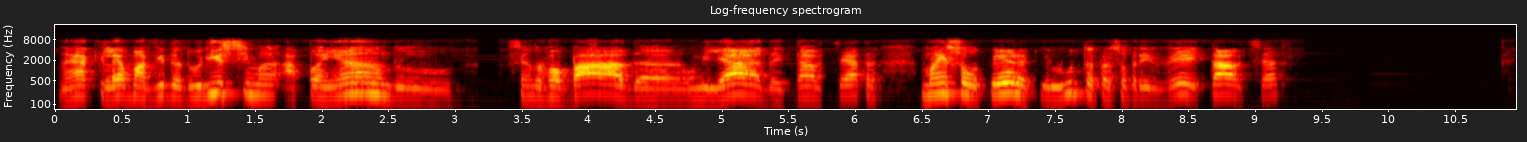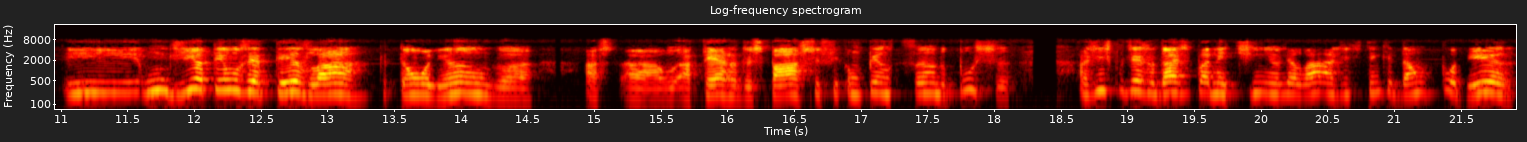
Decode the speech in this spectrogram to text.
né, que leva uma vida duríssima, apanhando, sendo roubada, humilhada e tal, etc. Mãe solteira que luta para sobreviver e tal, etc. E um dia tem uns ETs lá que estão olhando a, a, a Terra do espaço e ficam pensando: puxa, a gente podia ajudar esse planetinha, olha lá, a gente tem que dar um poder,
